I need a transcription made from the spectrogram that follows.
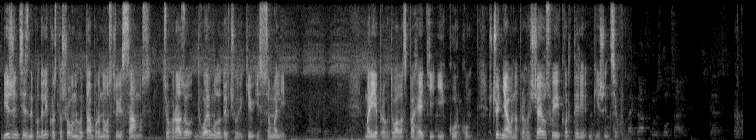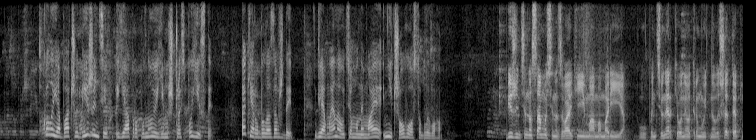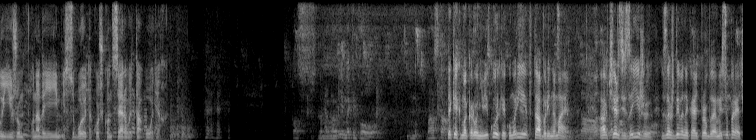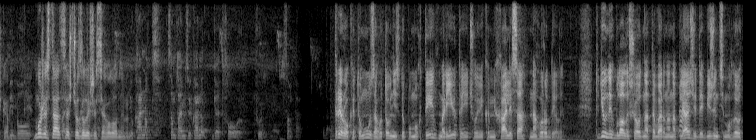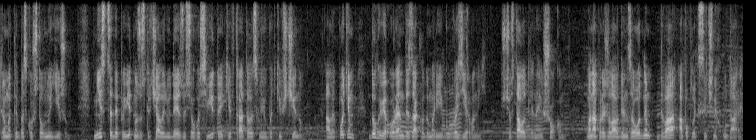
Біженці з неподалік розташованого табору на острові Самос. Цього разу двоє молодих чоловіків із Сомалі. Марія приготувала спагетті і курку. Щодня вона пригощає у своїй квартирі біженців. Коли я бачу біженців, я пропоную їм щось поїсти. Так я робила завжди. Для мене у цьому немає нічого особливого. Біженці на Самосі називають її мама Марія. У пенсіонерки вони отримують не лише теплу їжу, вона дає їм із собою також консерви та одяг. Таких макаронів і курки, як у Марії, в таборі немає. А в черзі за їжею завжди виникають проблеми і суперечка. Може статися, що залишишся голодним. Три роки тому за готовність допомогти Марію та її чоловіка Міхаліса нагородили. Тоді у них була лише одна таверна на пляжі, де біженці могли отримати безкоштовну їжу. Місце, де привітно зустрічали людей з усього світу, які втратили свою батьківщину. Але потім договір оренди закладу Марії був розірваний, що стало для неї шоком. Вона пережила один за одним два апоплексичних удари.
